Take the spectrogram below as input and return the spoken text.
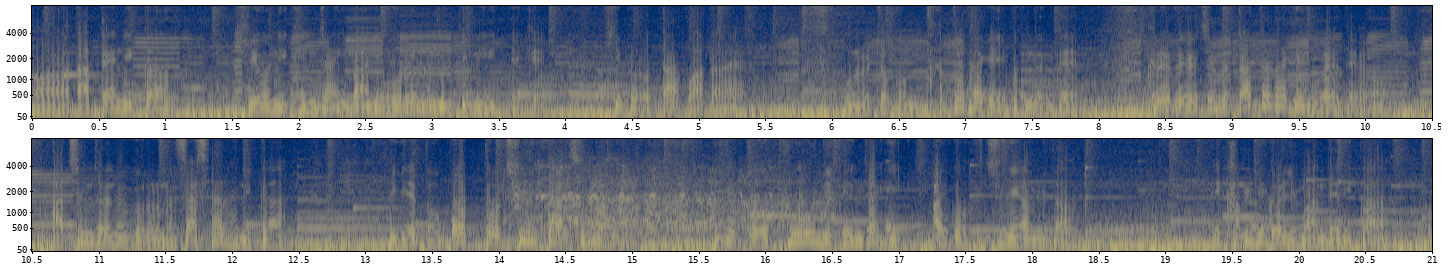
와, 낮 되니까 기온이 굉장히 많이 오르는 느낌이 이렇게 피부로 딱 와닿아요. 오늘 조금 따뜻하게 입었는데 그래도 요즘은 따뜻하게 입어야 돼요. 아침 저녁으로는 쌀쌀하니까 이게 또 멋도 중요하지만 이게 또 보온이 굉장히 아이고 중요합니다. 이 감기 걸리면 안 되니까 또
